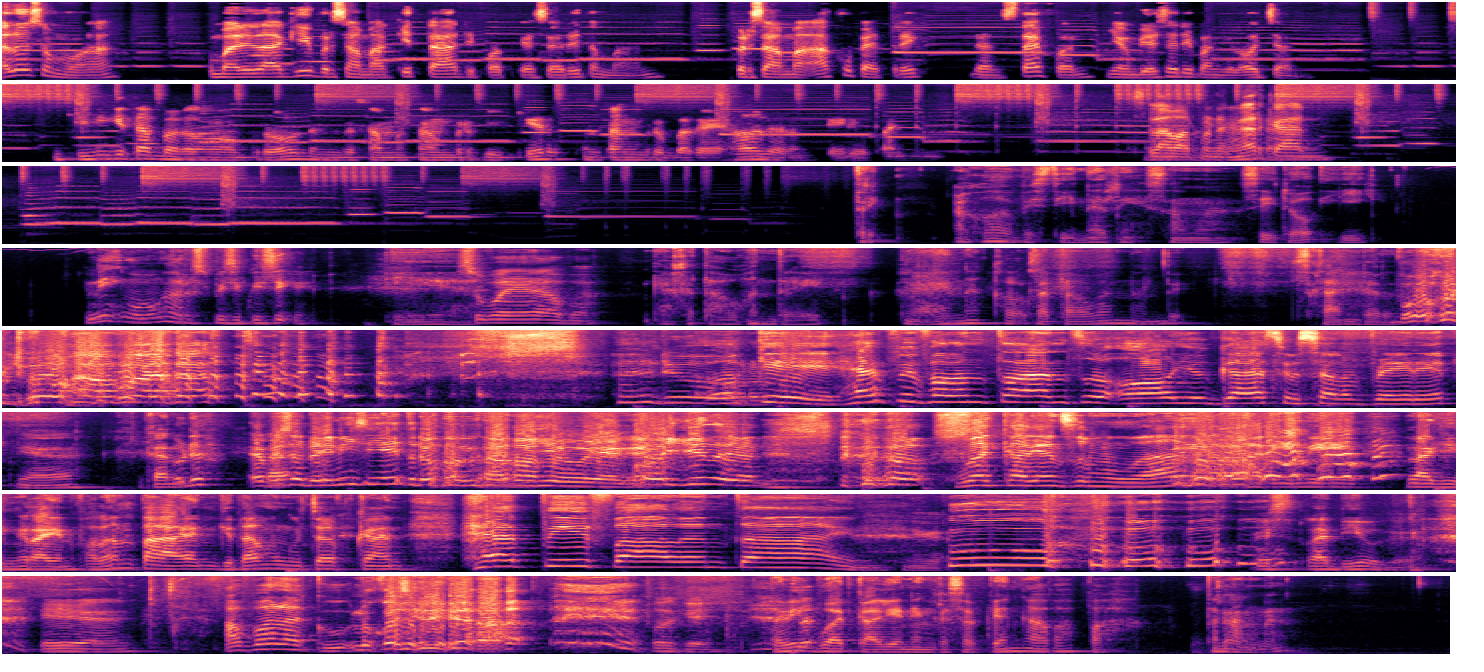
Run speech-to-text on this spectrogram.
Halo semua, kembali lagi bersama kita di podcast dari teman. Bersama aku Patrick dan Stephen yang biasa dipanggil Ojan. Di sini kita bakal ngobrol dan bersama-sama berpikir tentang berbagai hal dalam kehidupan ini. Selamat mendengarkan. Trik, aku habis dinner nih sama si doi. Ini ngomong harus bisik-bisik ya? Iya. Supaya apa? Gak ketahuan, Trik. Gak enak kalau ketahuan nanti skandal. Bodoh amat. Aduh. Oke, happy Valentine to all you guys who celebrated. Ya, kan Udah, episode ini isinya itu doang. Radio ya kan? Oh gitu ya. buat kalian semua yang hari ini lagi ngerayain Valentine, kita mengucapkan Happy Valentine. Ya kan? Wis, radio kan. Iya. Apa lagu? Lu kok jadi Oke. Tapi buat kalian yang kesepian nggak apa-apa. Tenang. Karena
